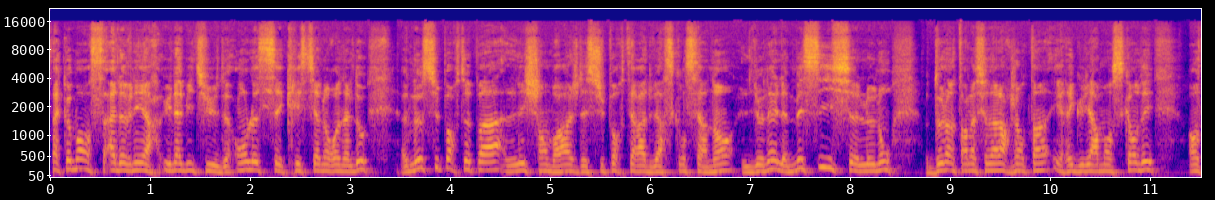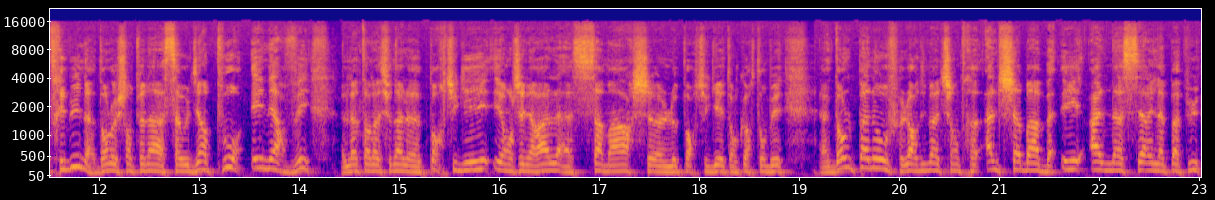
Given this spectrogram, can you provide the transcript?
Ça commence à devenir une habitude. On le sait, Cristiano Ronaldo ne supporte pas les chambrages des supporters adverses concernant Lionel Messi. Le nom de l'international argentin est régulièrement scandé en tribune dans le championnat saoudien pour énerver l'international portugais. Et en général, ça marche. Le portugais est encore tombé dans le panneau lors du match entre Al-Shabaab et Al-Nasser. Il n'a pas pu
